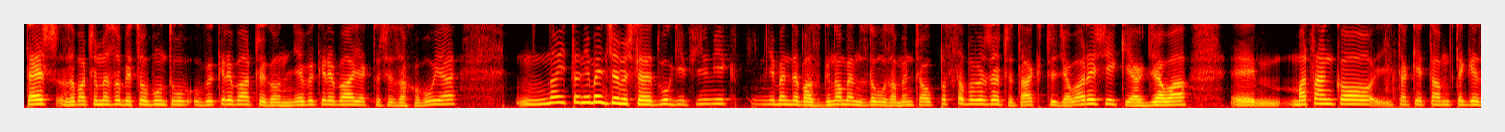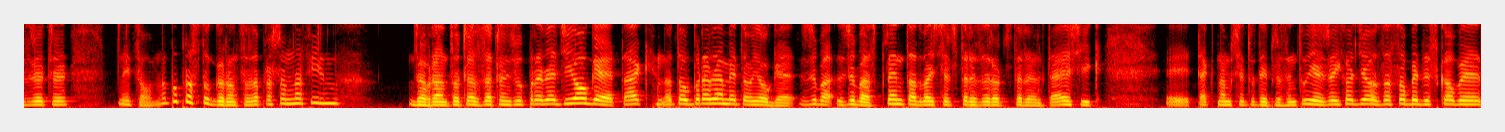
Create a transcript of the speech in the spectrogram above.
Też zobaczymy sobie, co Ubuntu wykrywa, czego on nie wykrywa, jak to się zachowuje. No i to nie będzie, myślę, długi filmik. Nie będę was gnomem z domu zamęczał. Podstawowe rzeczy, tak? Czy działa rysik, jak działa yy, macanko i takie tam TGS rzeczy. No i co? No po prostu gorąco zapraszam na film. Dobra, no to czas zacząć uprawiać jogę, tak? No to uprawiamy tą jogę. Żyba, żyba sprzęta 2404 LTS-ik. Y, tak nam się tutaj prezentuje. Jeżeli chodzi o zasoby dyskowe,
